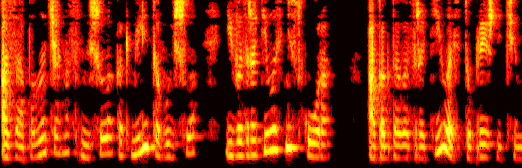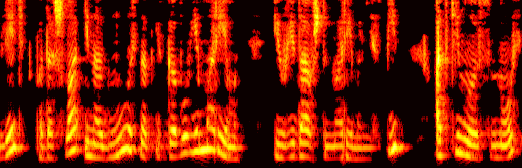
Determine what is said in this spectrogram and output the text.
а за полночь она слышала, как Мелита вышла и возвратилась не скоро, а когда возвратилась, то прежде чем лечь, подошла и нагнулась над изголовьем Маремы, и, увидав, что Марема не спит, откинулась вновь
